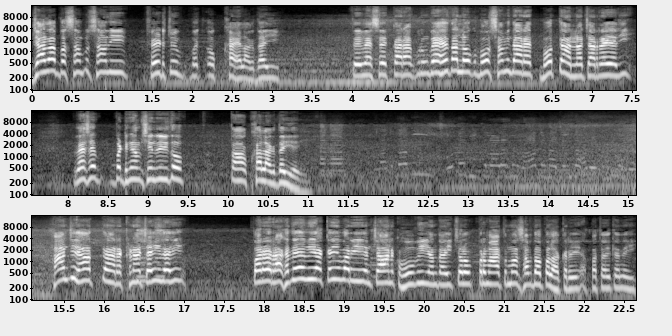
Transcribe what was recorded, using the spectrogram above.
ਜ਼ਿਆਦਾ ਬੱਸਾਂ ਬੁੱਸਾਂ ਦੀ ਫੇਟ ਚ ਬ- ਔਖਾ ਹੈ ਲੱਗਦਾ ਜੀ। ਤੇ ਵੈਸੇ ਕਾਰਾਂ ਕਰੂੰ ਵੈਸੇ ਤਾਂ ਲੋਕ ਬਹੁਤ ਸਮਝਦਾਰ ਹੈ ਬਹੁਤ ਧਿਆਨ ਨਾਲ ਚੱਲ ਰਹੇ ਆ ਜੀ। ਵੈਸੇ ਵੱਡੀਆਂ ਮਸ਼ੀਨਰੀ ਤੋਂ ਤਾਂ ਔਖਾ ਲੱਗਦਾ ਹੀ ਹੈ ਜੀ। ਹਾਂਜੀ ਹਾਂ ਧਿਆਨ ਰੱਖਣਾ ਚਾਹੀਦਾ ਜੀ। ਪਰ ਰੱਖਦੇ ਵੀ ਆ ਕਈ ਵਾਰੀ ਅਚਾਨਕ ਹੋ ਵੀ ਜਾਂਦਾ ਜੀ। ਚਲੋ ਪ੍ਰਮਾਤਮਾ ਸਭ ਦਾ ਭਲਾ ਕਰੇ ਆਪਾਂ ਤਾਂ ਇਹ ਕਹਿੰਦੇ ਜੀ।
